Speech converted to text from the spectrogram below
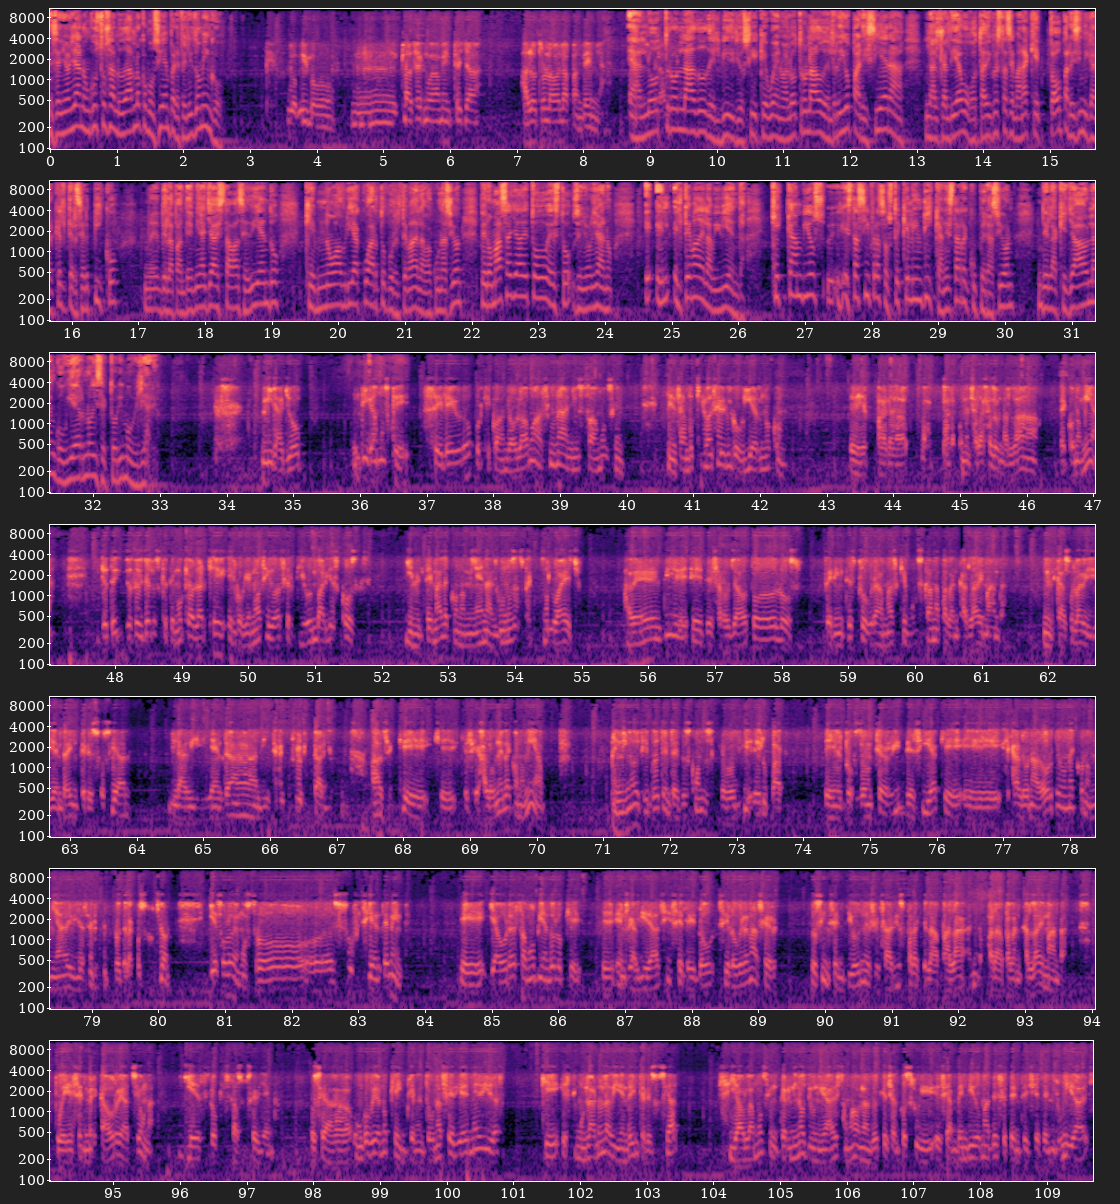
Señor Llano, un gusto saludarlo como siempre. Feliz domingo. Lo mismo, un placer nuevamente ya al otro lado de la pandemia. Al otro lado del vidrio, sí, qué bueno, al otro lado del río pareciera, la alcaldía de Bogotá dijo esta semana que todo parece indicar que el tercer pico eh, de la pandemia ya estaba cediendo, que no habría cuarto por el tema de la vacunación, pero más allá de todo esto, señor Llano, eh, el, el tema de la vivienda, ¿qué cambios, eh, estas cifras a usted qué le indican, esta recuperación de la que ya hablan gobierno y sector inmobiliario? Mira, yo digamos que celebro porque cuando hablábamos hace un año estábamos en- pensando que iba a ser el gobierno con eh, para, para comenzar a jalonar la, economía. Yo, te- soy de los que tengo que hablar que el gobierno ha sido asertivo en varias cosas y en el tema de la economía en algunos aspectos lo ha hecho. Haber di- eh, desarrollado todos los diferentes programas que buscan apalancar la demanda, en el caso de la vivienda de interés social, la vivienda de interés prioritario hace que, que- se jalone la economía. En 1972, cuando se creó el, el UPAC, el profesor Kerry decía que eh, el jalonador de una economía debía ser el sector de la construcción. Y eso lo demostró suficientemente. Eh, y ahora estamos viendo lo que eh, en realidad si se, le lo- si logran hacer los incentivos necesarios para que la para apalancar la demanda, pues el mercado reacciona y es lo que está sucediendo. O sea, un gobierno que implementó una serie de medidas que estimularon la vivienda de interés social. Si hablamos en términos de unidades, estamos hablando de que se han construido, se han vendido más de 77 mil unidades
